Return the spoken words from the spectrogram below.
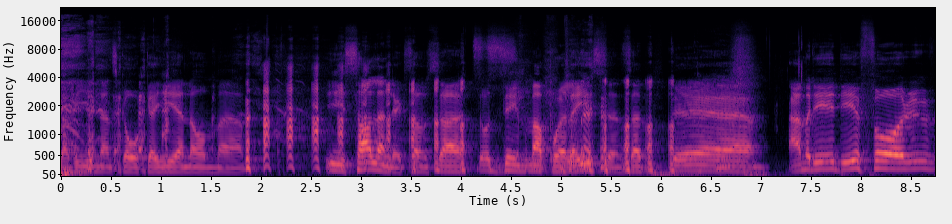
lavinen ska åka igenom eh, ishallen liksom. Så att, och dimma på hela isen. Så att eh, nej, men det, det är för...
